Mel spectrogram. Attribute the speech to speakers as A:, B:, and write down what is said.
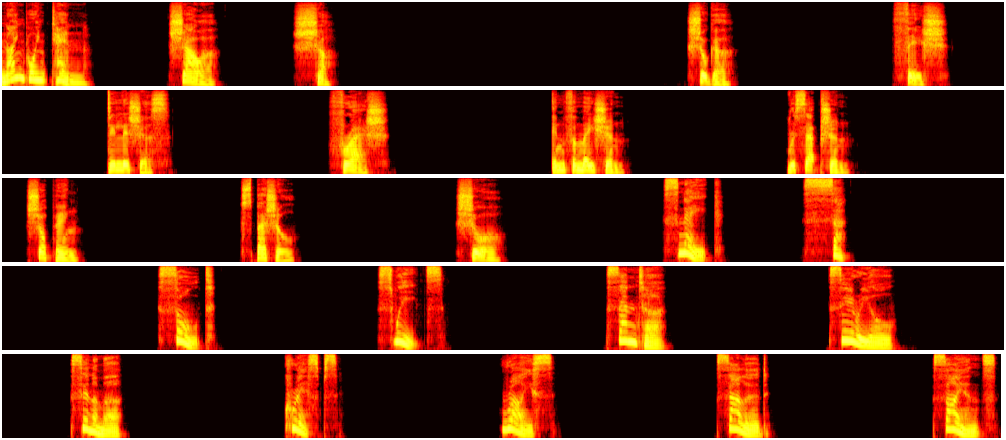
A: 9.10.
B: shower, sh. Sugar, fish, delicious, fresh, information, reception, shopping, special, sure.
C: snake, s. Salt, sweets, center, cereal, cinema, crisps, rice, salad, science.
